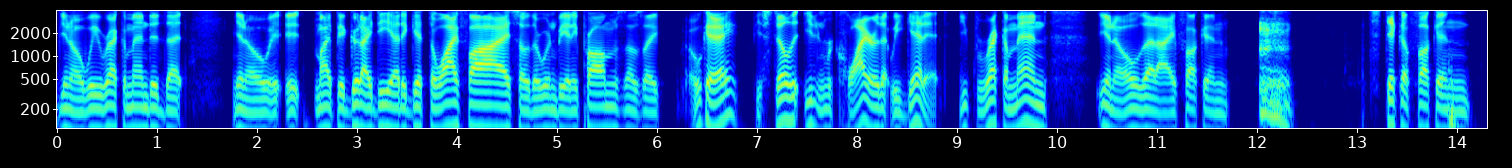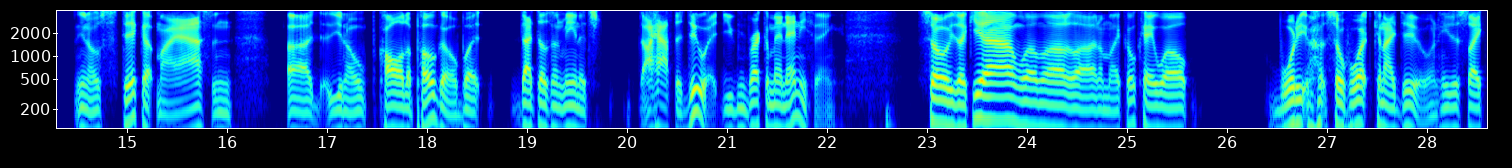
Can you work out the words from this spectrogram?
you know we recommended that you know, it, it might be a good idea to get the Wi-Fi so there wouldn't be any problems. And I was like, okay, you still you didn't require that we get it. You recommend, you know, that I fucking stick a fucking you know stick up my ass and uh you know call it a pogo, but that doesn't mean it's I have to do it. You can recommend anything. So he's like, yeah, well, blah, blah. and I'm like, okay, well, what do you? So what can I do? And he just like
